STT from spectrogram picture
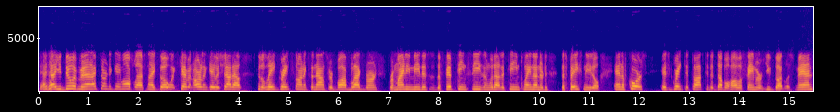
That's how you do it, man. I turned the game off last night, though, when Kevin Harlan gave a shout out to the late, great Sonics announcer, Bob Blackburn, reminding me this is the 15th season without a team playing under the Space Needle. And, of course, it's great to talk to the double Hall of Famer, Hugh Douglas. Man,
